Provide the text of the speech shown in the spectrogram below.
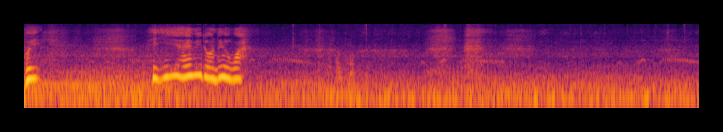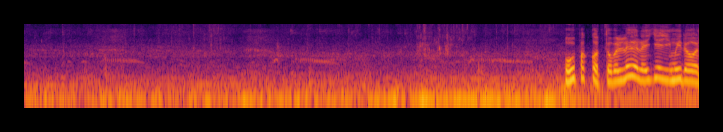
เฮ้ยเฮ้ยไม่โดนนึงวะ อ้ปรากฏตัวเบลเลอร์เลยเยี่ยยิงไม่โดน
